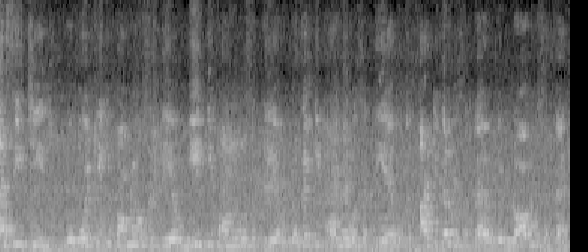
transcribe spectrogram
ऐसी चीज़, वो पोइट्री की फॉर्म में हो सकती है, वो गीत की फॉर्म में हो सकती है, वो गज़ल की फॉर्म में हो सकती है, वो कोई आर्टिकल हो सकता है, वो कोई ब्लॉग हो सकता है,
